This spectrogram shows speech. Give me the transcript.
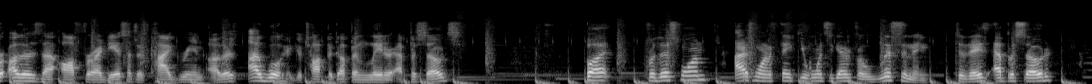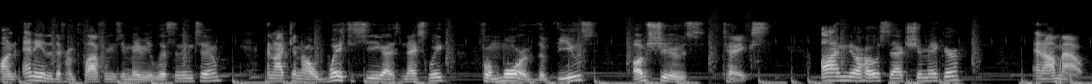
For others that offer ideas, such as Kai Green and others, I will hit your topic up in later episodes. But for this one, I just want to thank you once again for listening to today's episode on any of the different platforms you may be listening to. And I cannot wait to see you guys next week for more of the views of shoes takes. I'm your host, Zach Shoemaker, and I'm out.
